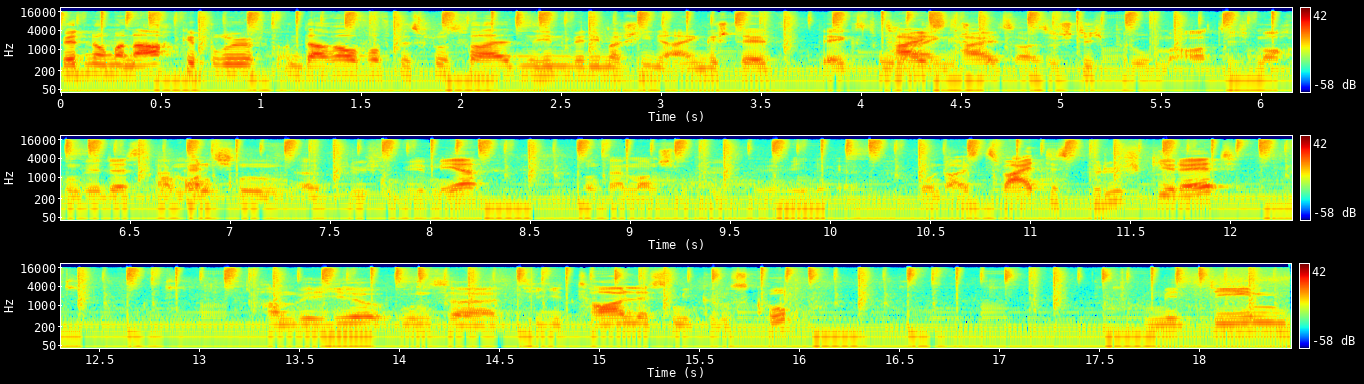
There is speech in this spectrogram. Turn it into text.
wird nochmal nachgeprüft und darauf auf das Flussverhalten hin wird die Maschine eingestellt, der Extruder Teils, eingestellt. teils, also stichprobenartig machen wir das. Bei Okay. manchen prüfen wir mehr und bei manchen prüfen wir weniger. Und als zweites Prüfgerät haben wir hier unser digitales Mikroskop, mit dem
